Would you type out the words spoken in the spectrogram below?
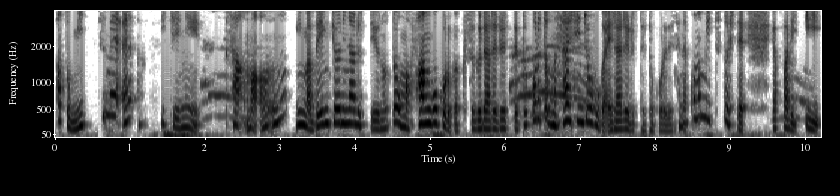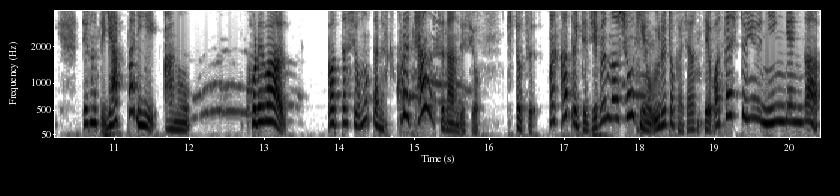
あと三つ目、え ?1、2、さあ、まあ、うん？今勉強になるっていうのと、まあ、ファン心がくすぐられるってところと、まあ、最新情報が得られるってところですね。この3つとして、やっぱりいい。っていうのって、やっぱり、あの、これは、私思ったんですけど、これはチャンスなんですよ。一つ。まあ、かといって自分の商品を売るとかじゃなくて、私という人間が、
